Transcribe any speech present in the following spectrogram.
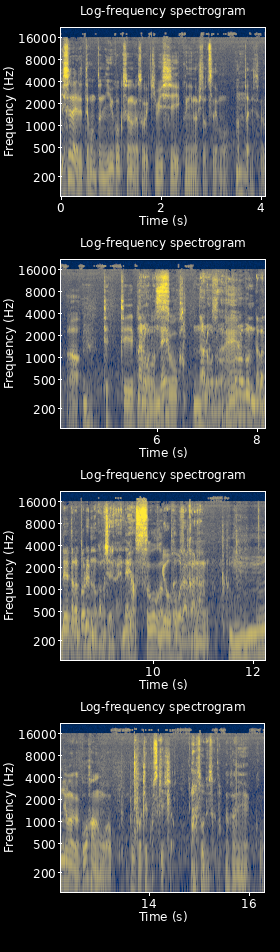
イスラエルって本当に入国するのがすごい厳しい国の一つでもあったりするから、うん。徹底感がなるほどねすごかったなるほど、ねその分だからデータが取れるのかもしれないね。いやすごかったね。方だから。うーん。でもなんかご飯は僕は結構好きでしたあそうですか。なんかねこう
